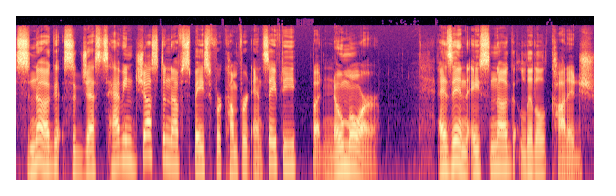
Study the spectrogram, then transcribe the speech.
Snug suggests having just enough space for comfort and safety, but no more. As in a snug little cottage.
